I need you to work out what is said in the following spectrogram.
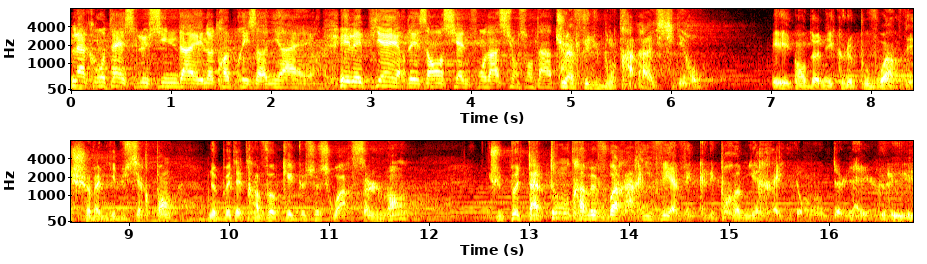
La comtesse Lucinda est notre prisonnière. Et les pierres des anciennes fondations sont intactes. Tu as fait du bon travail, Sidero. Et étant donné que le pouvoir des chevaliers du serpent ne peut être invoqué que ce soir seulement, tu peux t'attendre à me voir arriver avec les premiers rayons de la lune.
